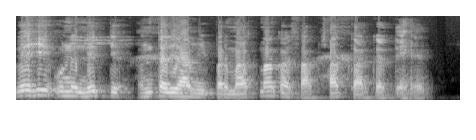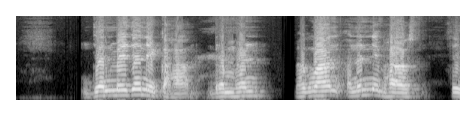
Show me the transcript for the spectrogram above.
वे ही उन नित्य अंतर्यामी परमात्मा का साक्षात्कार करते हैं। जन्मेजय ने कहा, ब्राह्मण, भगवान अनन्य भाव से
